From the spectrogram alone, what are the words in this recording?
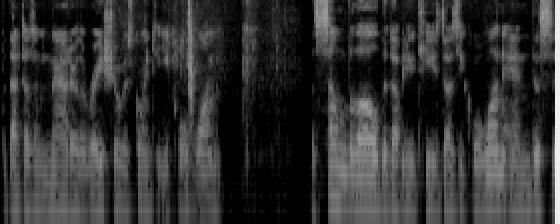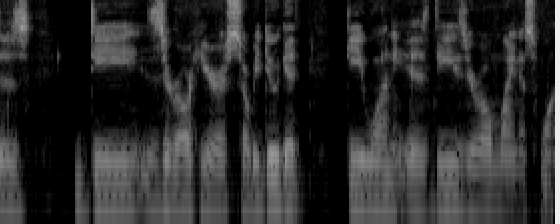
but that doesn't matter. The ratio is going to equal 1. The sum of all the WTs does equal 1, and this is D0 here, so we do get D1 is D0 minus 1.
